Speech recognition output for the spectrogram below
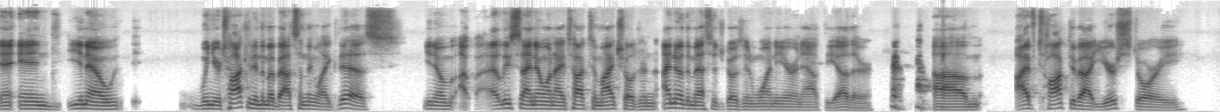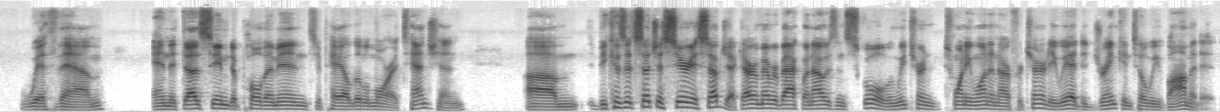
and you know, when you're talking to them about something like this, you know, at least I know when I talk to my children, I know the message goes in one ear and out the other. um, I've talked about your story with them and it does seem to pull them in to pay a little more attention um, because it's such a serious subject. I remember back when I was in school, when we turned 21 in our fraternity, we had to drink until we vomited.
